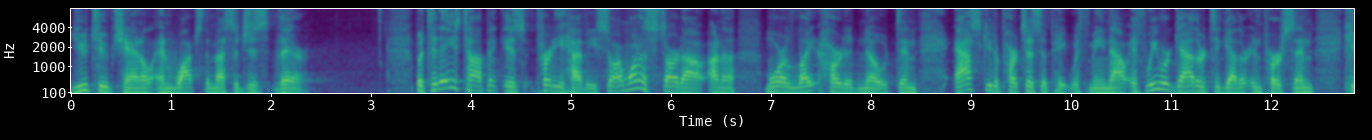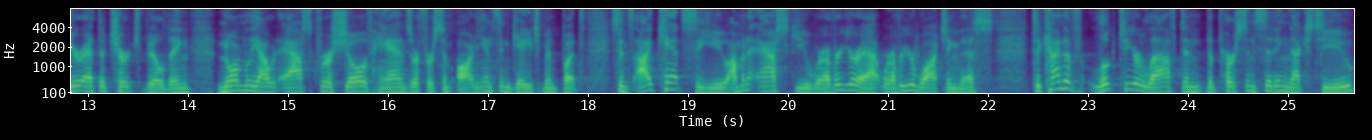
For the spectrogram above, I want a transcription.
YouTube channel and watch the messages there. But today's topic is pretty heavy, so I want to start out on a more lighthearted note and ask you to participate with me. Now, if we were gathered together in person here at the church building, normally I would ask for a show of hands or for some audience engagement, but since I can't see you, I'm going to ask you, wherever you're at, wherever you're watching this, to kind of look to your left and the person sitting next to you,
